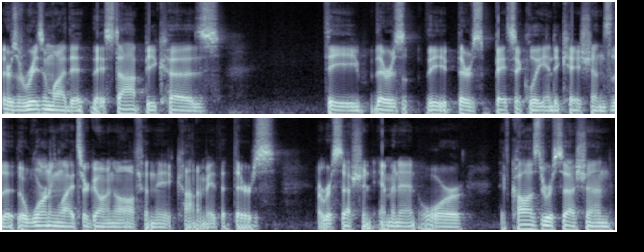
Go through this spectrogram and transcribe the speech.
There's a reason why they, they stop because the there's the there's basically indications that the warning lights are going off in the economy that there's a recession imminent or they've caused a recession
